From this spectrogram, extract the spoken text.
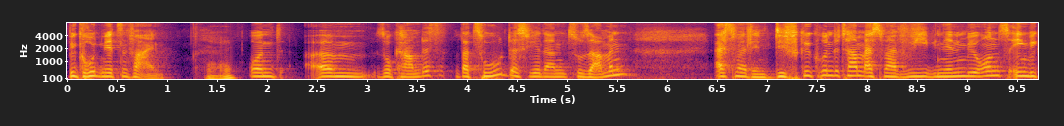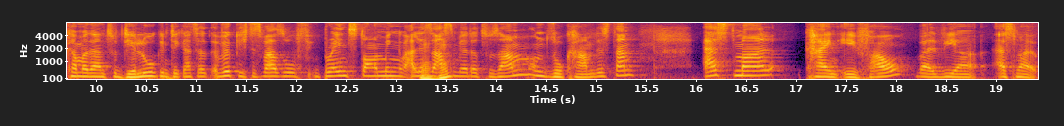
wir gründen jetzt einen Verein. Mhm. Und ähm, so kam das dazu, dass wir dann zusammen erstmal den DIF gegründet haben, erstmal, wie, wie nennen wir uns? Irgendwie kann man dann zu Dialog, Integration, wirklich, das war so Brainstorming, alle mhm. saßen wir da zusammen und so kam das dann. Erstmal kein EV, weil wir erstmal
